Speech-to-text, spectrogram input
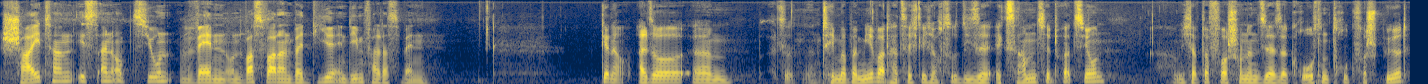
Scheitern ist eine Option, wenn? Und was war dann bei dir in dem Fall das Wenn? Genau, also, ähm, also ein Thema bei mir war tatsächlich auch so diese Examenssituation. Ähm, ich habe davor schon einen sehr, sehr großen Druck verspürt.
